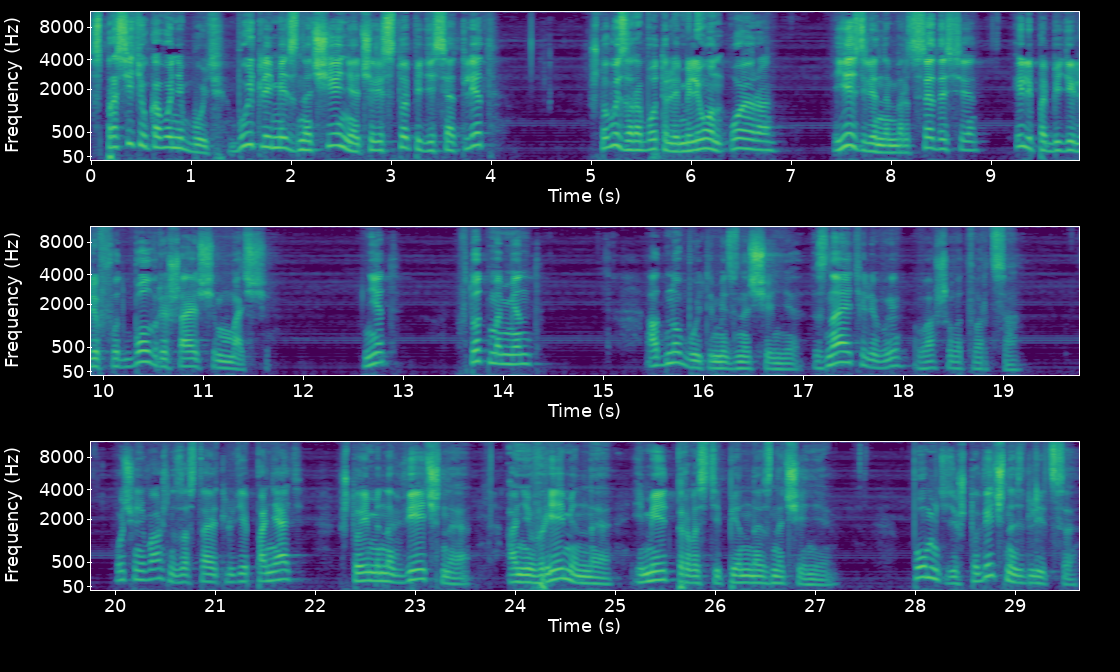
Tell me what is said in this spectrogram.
Спросите у кого-нибудь, будет ли иметь значение через 150 лет – что вы заработали миллион ойра, ездили на Мерседесе или победили в футбол в решающем матче. Нет, в тот момент одно будет иметь значение. Знаете ли вы вашего Творца? Очень важно заставить людей понять, что именно вечное, а не временное имеет первостепенное значение. Помните, что вечность длится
